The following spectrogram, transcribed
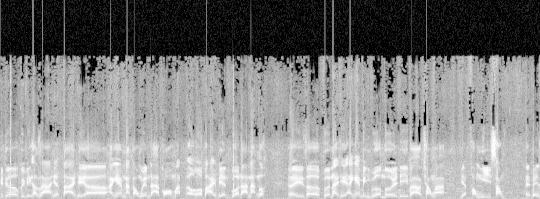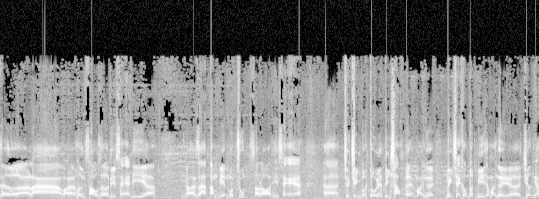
Kính thưa quý vị khán giả, hiện tại thì à, anh em Nắng Cao Nguyên đã có mặt ở bãi biển của Đà Nẵng rồi. Bây giờ vừa nãy thì anh em mình vừa mới đi vào trong à, nhận phòng nghỉ xong. Đấy, bây giờ à, là gọi là hơn 6 giờ thì sẽ đi gọi là ra tắm biển một chút, sau đó thì sẽ à, chương trình buổi tối là tính sau. Đấy mọi người, mình sẽ không bật mí cho mọi người trước nhá.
